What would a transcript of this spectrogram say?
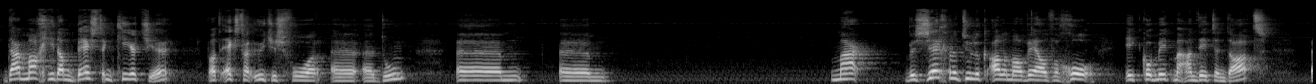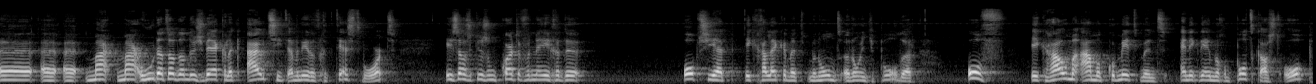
daar mag je dan best een keertje wat extra uurtjes voor uh, uh, doen. Maar we zeggen natuurlijk allemaal wel van goh, ik commit me aan dit en dat. Uh, maar, maar hoe dat er dan dus werkelijk uitziet en wanneer dat getest wordt, is als ik dus om kwart over negen de optie heb: ik ga lekker met mijn hond een rondje polder. Of ik hou me aan mijn commitment en ik neem nog een podcast op.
